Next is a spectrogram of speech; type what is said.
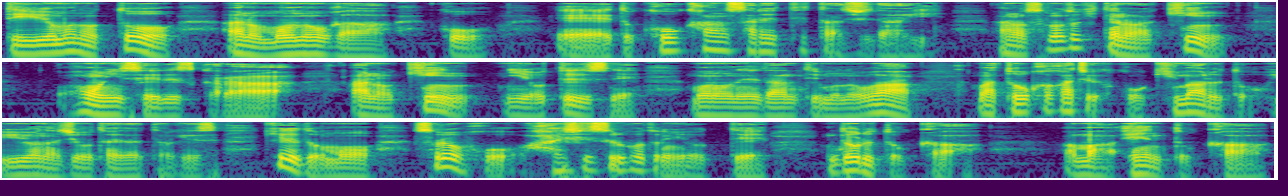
っていうものと、あの、ものが、こう、えっと、交換されてた時代。あの、その時ってのは金、本位制ですから、あの、金によってですね、物の値段っていうものは、まあ、等価価値がこう決まるというような状態だったわけです。けれども、それをこう廃止することによって、ドルとか、まあ、円とか、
